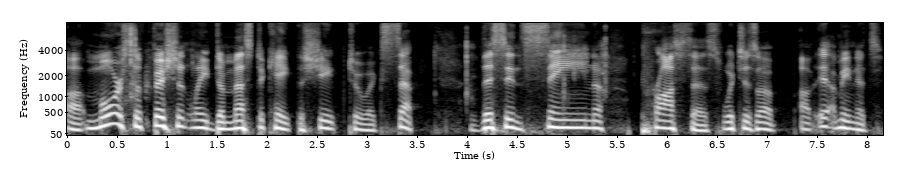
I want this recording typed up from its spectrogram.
uh, more sufficiently domesticate the sheep to accept this insane process, which is a, a I mean, it's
